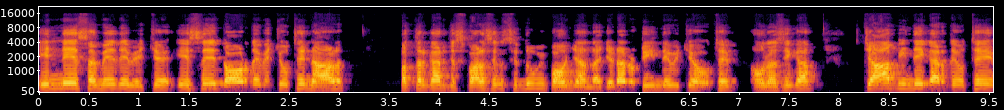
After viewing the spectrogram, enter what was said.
ਇੰਨੇ ਸਮੇਂ ਦੇ ਵਿੱਚ, ਇਸੇ ਦੌਰ ਦੇ ਵਿੱਚ ਉੱਥੇ ਨਾਲ ਪੱਤਰਕਾਰ ਜਸਪਾਲ ਸਿੰਘ ਸਿੱਧੂ ਵੀ ਪਹੁੰਚ ਜਾਂਦਾ, ਜਿਹੜਾ ਰੁਟੀਨ ਦੇ ਵਿੱਚ ਉੱਥੇ ਆਉਂਦਾ ਸੀਗਾ। ਚਾਹ ਪੀਂਦੇ ਕਰਦੇ ਉੱਥੇ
